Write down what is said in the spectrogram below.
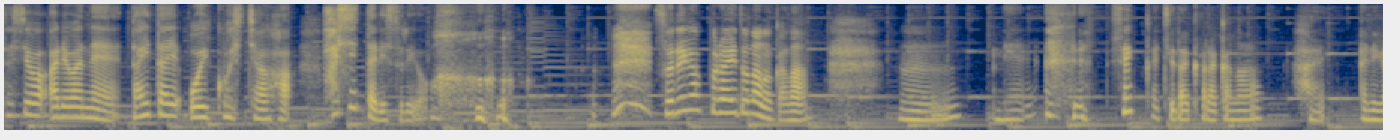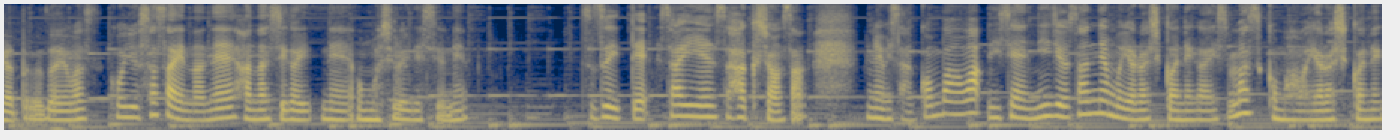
私はあれはね、大体追い越しちゃう派。走ったりするよ。それがプライドなのかなうん。ね。せっかちだからかな。はい。ありがとうございます。こういう些細なね、話がね、面白いですよね。続いて、サイエンスハクションさん。みなみさん、こんばんは。2023年もよろしくお願いします。こんばんは。よろしくお願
